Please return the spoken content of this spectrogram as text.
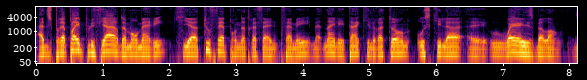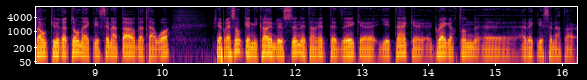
Elle dit, je pourrais pas être plus fier de mon mari qui a tout fait pour notre fa- famille. Maintenant, il est temps qu'il retourne où ce qu'il a, euh, where he belong. Donc, il retourne avec les sénateurs d'Ottawa. J'ai l'impression que Nicole Anderson est en train de te dire qu'il est temps que Greg retourne euh, avec les sénateurs.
